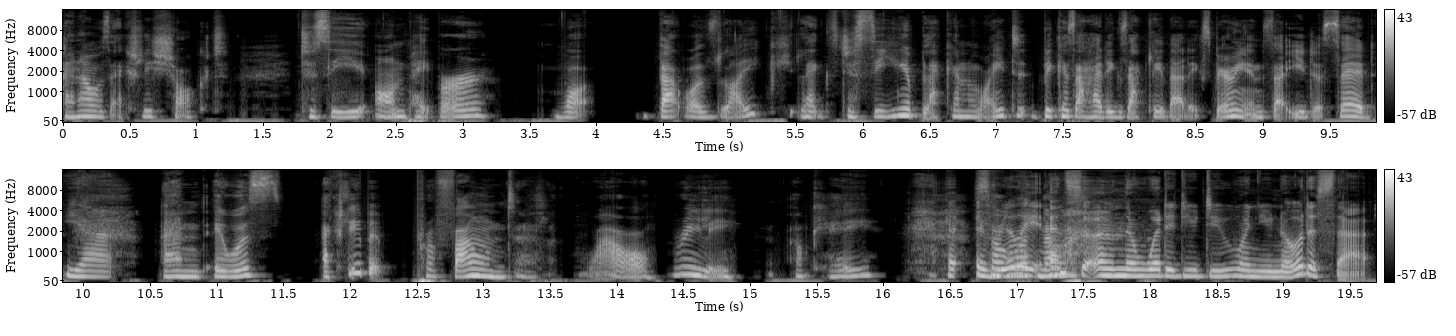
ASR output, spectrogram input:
and I was actually shocked to see on paper what that was like, like just seeing it black and white, because I had exactly that experience that you just said. Yeah. And it was actually a bit profound. I was like, wow, really? Okay. It, it So really, and so, and then what did you do when you noticed that?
